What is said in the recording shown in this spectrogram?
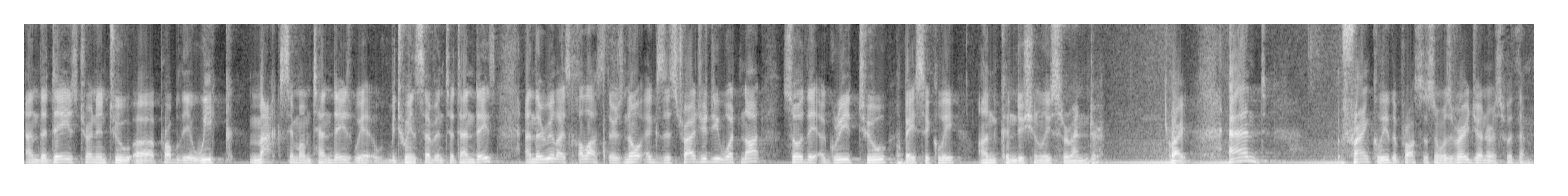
and the days turned into uh, probably a week, maximum 10 days, we, between 7 to 10 days, and they realized, khalas, there's no exit strategy, whatnot, so they agreed to basically unconditionally surrender. Right? And frankly, the Prophet was very generous with them.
